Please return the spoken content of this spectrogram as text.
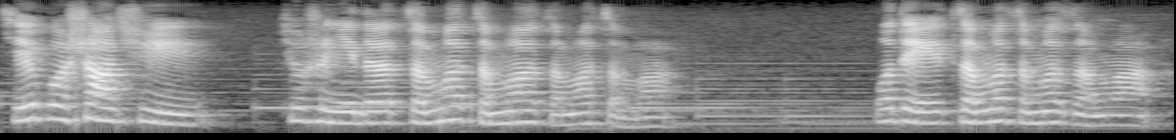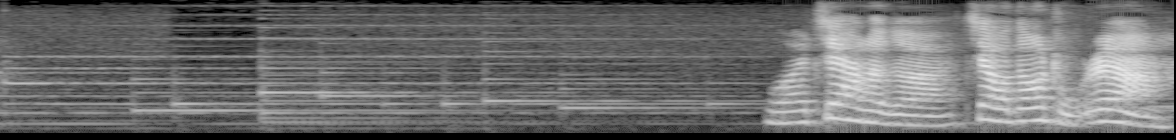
结果上去就是你的怎么怎么怎么怎么，我得怎么怎么怎么。我见了个教导主任啊。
